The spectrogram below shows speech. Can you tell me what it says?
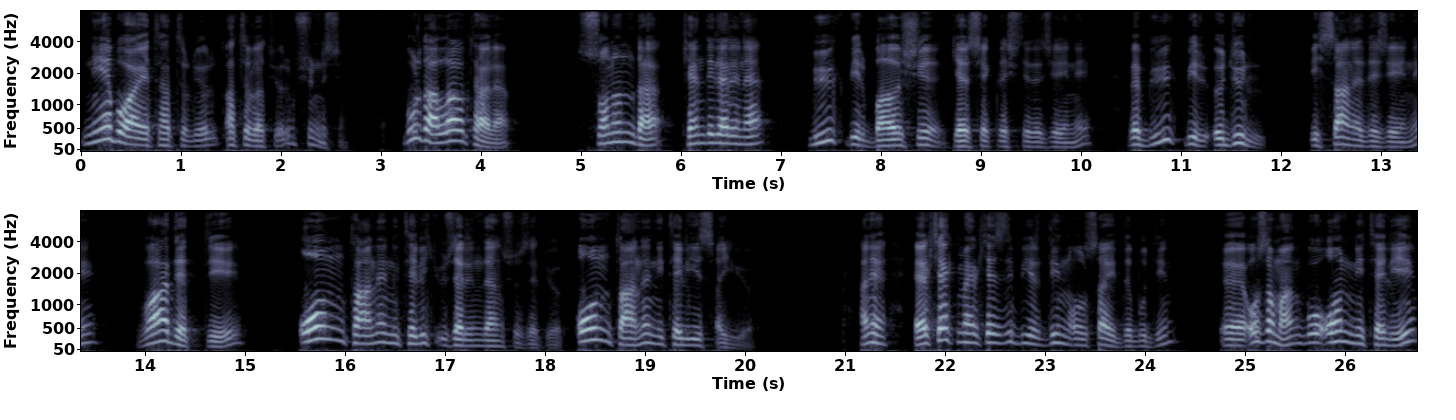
Niye bu ayeti hatırlıyorum, hatırlatıyorum? Şunun için. Burada Allahu Teala sonunda kendilerine büyük bir bağışı gerçekleştireceğini ve büyük bir ödül ihsan edeceğini vaat ettiği 10 tane nitelik üzerinden söz ediyor. 10 tane niteliği sayıyor. Hani erkek merkezli bir din olsaydı bu din, e, o zaman bu 10 niteliği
